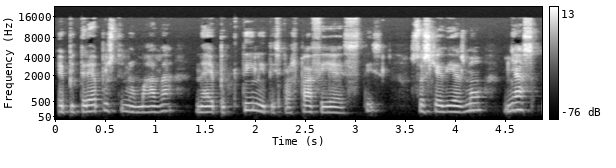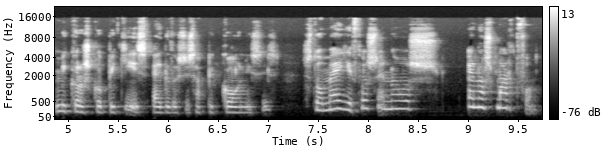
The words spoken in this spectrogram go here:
επιτρέπουν στην ομάδα να επεκτείνει τις προσπάθειές της στο σχεδιασμό μιας μικροσκοπικής έκδοσης απεικόνησης στο μέγεθος ενός, ενός smartphone.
